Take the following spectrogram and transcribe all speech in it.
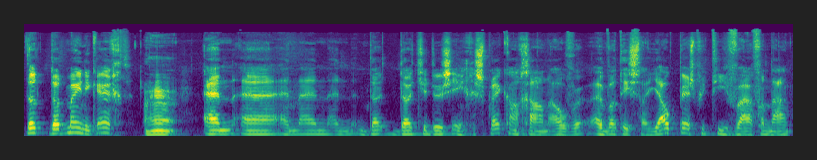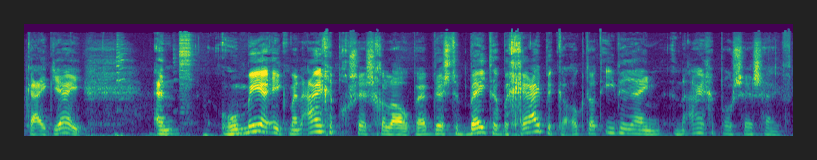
Dat, dat meen ik echt. Ja. En, eh, en, en, en dat, dat je dus in gesprek kan gaan over. En wat is dan jouw perspectief? Waar vandaan kijk jij? En hoe meer ik mijn eigen proces gelopen heb, des te beter begrijp ik ook dat iedereen een eigen proces heeft.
